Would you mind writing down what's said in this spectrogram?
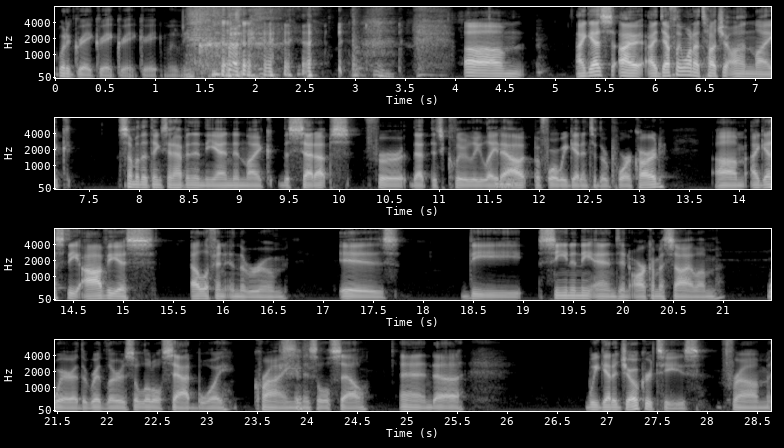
what a great, great, great, great movie. um, I guess I I definitely want to touch on like some of the things that happened in the end and like the setups for that that's clearly laid Mhm. out before we get into the report card. Um, I guess the obvious elephant in the room is the scene in the end in Arkham Asylum where the Riddler is a little sad boy crying in his little cell, and uh, we get a Joker tease from.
